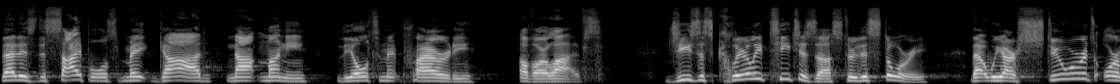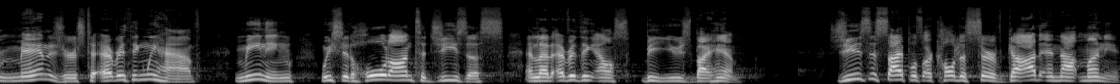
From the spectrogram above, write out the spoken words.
that his disciples make God, not money, the ultimate priority of our lives. Jesus clearly teaches us through this story that we are stewards or managers to everything we have, meaning we should hold on to Jesus and let everything else be used by him. Jesus' disciples are called to serve God and not money.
